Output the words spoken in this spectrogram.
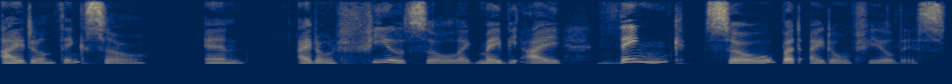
I don't think so. And I don't feel so. Like maybe I think so, but I don't feel this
